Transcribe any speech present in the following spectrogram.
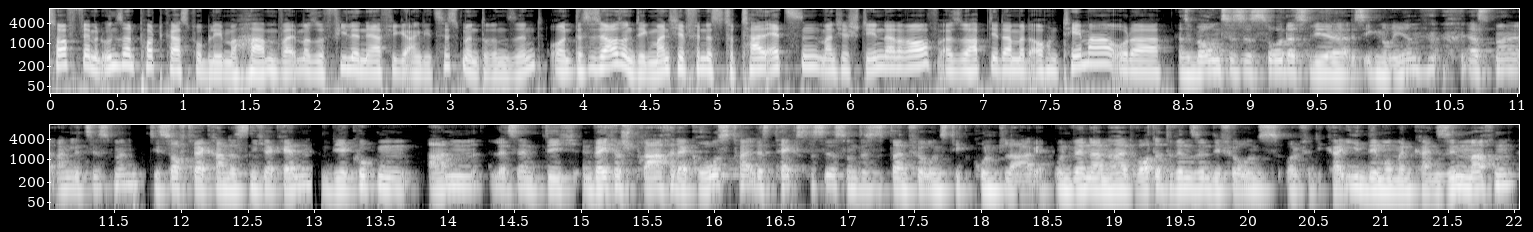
Transkriptionssoftware mit unseren Podcast Probleme haben, weil immer so viele nervige Anglizismen drin sind. Und das ist ja auch so ein Ding. Manche finden es total ätzend, manche stehen da drauf. Also habt ihr damit auch ein Thema oder? Also bei uns ist es so, dass wir es ignorieren, erstmal Anglizismen. Die Software kann das nicht erkennen. Wir gucken an letztendlich, in welcher Sprache der Großteil des Textes ist und das ist dann für uns die Grundlage. Und wenn dann halt Worte drin sind, die für uns oder für die KI in dem Moment keinen Sinn machen,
